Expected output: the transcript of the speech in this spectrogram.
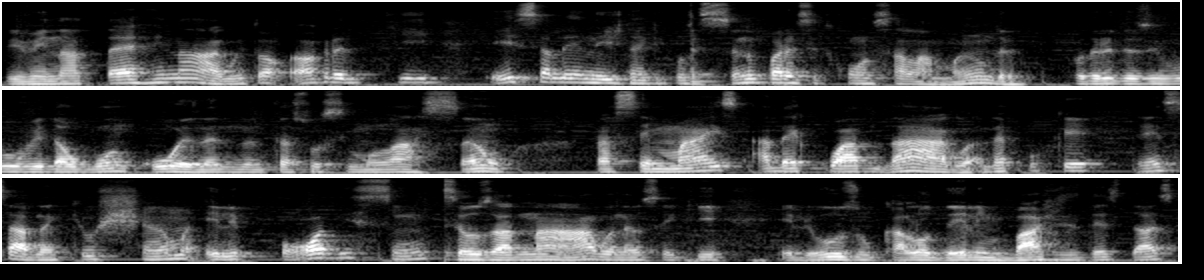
vivem na terra e na água. Então, eu acredito que esse alienígena aqui, sendo parecido com uma salamandra, poderia desenvolver alguma coisa, né, dentro da sua simulação, para ser mais adequado da água. Até porque a gente sabe né, que o chama ele pode sim ser usado na água, né? Eu sei que ele usa o calor dele em baixas intensidades,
